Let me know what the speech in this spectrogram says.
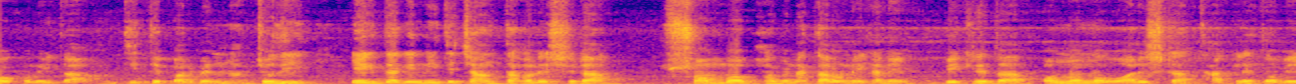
কখনোই তা দিতে পারবেন না। যদি এক দাগে নিতে চান, তাহলে সেটা সম্ভব হবে না, কারণ এখানে বিক্রেতার অন্যান্য ওয়ারিশটা থাকলে তবে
